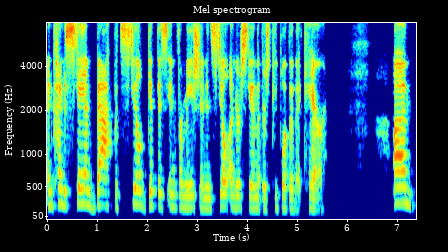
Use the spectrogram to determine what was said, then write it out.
and kind of stand back, but still get this information and still understand that there's people out there that care. Um,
